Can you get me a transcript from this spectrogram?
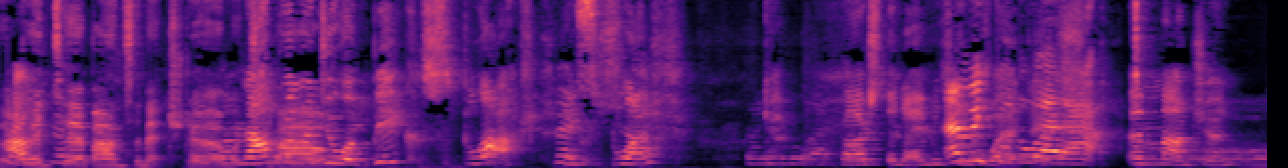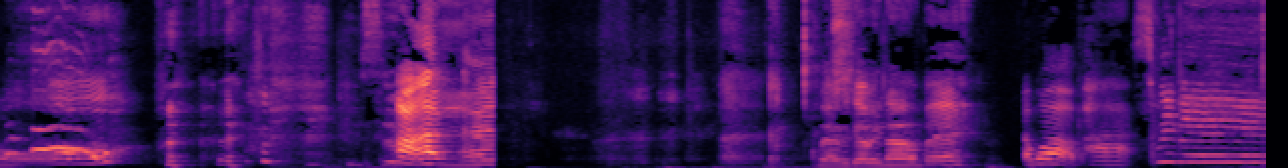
So we're going to Barnsley Metrodome, which now is I'm about going to do a big splash. Big splash. First, and Emmy's going to wear this. Imagine. Oh. so cute. uh, Where are we going now, babe? A water park. Swimming!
